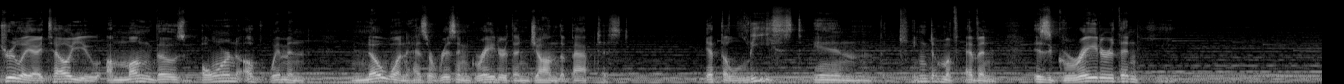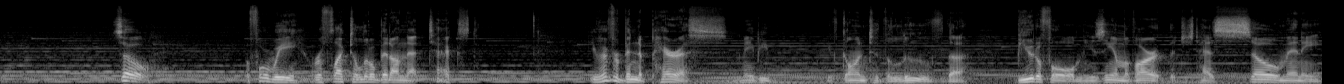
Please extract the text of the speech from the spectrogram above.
Truly, I tell you, among those born of women, no one has arisen greater than John the Baptist. Yet the least in the kingdom of heaven is greater than he. So, before we reflect a little bit on that text, if you've ever been to Paris, maybe you've gone to the Louvre, the beautiful museum of art that just has so many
